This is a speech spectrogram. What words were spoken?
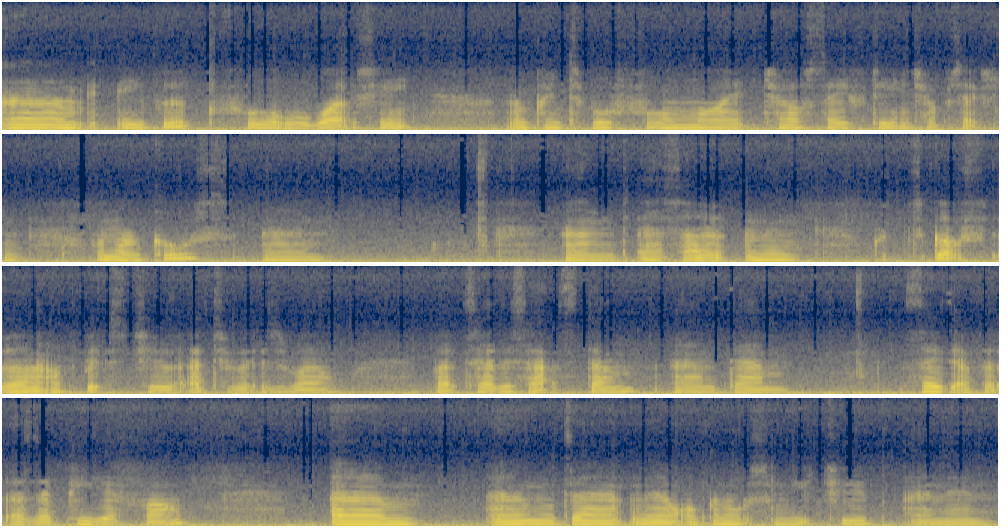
um, ebook for or worksheet and printable for my child safety and child protection online course um, and uh, so and then got uh, other bits to add to it as well. But uh, this that's done and um, saved it as a PDF file. Um, and uh, now I'm going to watch some YouTube and then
